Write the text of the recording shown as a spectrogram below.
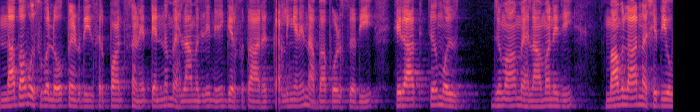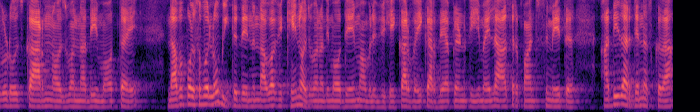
ਨਾਭਾ ਪੁਲਿਸ ਵੱਲੋਂ ਪਿੰਡ ਦੀ ਸਰਪੰਚ ਸਣੇ ਤਿੰਨ ਮਹਿਲਾਵਾਂ ਜਿਹੜੀ ਨੇ ਗ੍ਰਿਫਤਾਰ ਕਰ ਲਈਆਂ ਨੇ। ਨਾਭਾ ਪੁਲਿਸ ਦੀ ਹਿਰਾਤ 'ਚ ਮੁਲਜ਼ਮਾਂ ਮਹਿਲਾਵਾਂ ਨੇ ਜੀ। ਮਾਮਲਾ ਨਸ਼ੇ ਦੀ ਓਵਰਡੋਜ਼ ਕਾਰਨ ਨੌਜਵਾਨਾਂ ਦੀ ਮੌਤ ਹੈ ਨਾਭਾ ਪੁਲਿਸ ਵੱਲੋਂ ਬੀਤੇ ਦਿਨ ਨਾਭਾ ਵਿਖੇ ਨੌਜਵਾਨਾਂ ਦੀ ਮੌਤ ਦੇ ਮਾਮਲੇ ਵਿਖੇ ਕਾਰਵਾਈ ਕਰਦਿਆਂ ਪਿੰਡ ਦੀ ਮਹਿਲਾ ਸਰਪੰਚ ਸਮੇਤ ਆਦੀ ਦਰਜਨ ਨਸਕਰਾ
